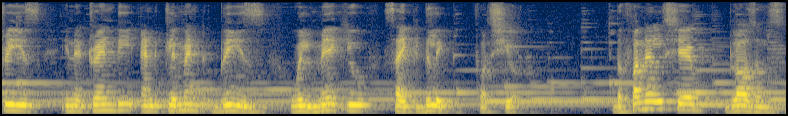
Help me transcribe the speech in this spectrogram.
trees in a trendy and clement breeze will make you psychedelic for sure. The funnel shaped blossoms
